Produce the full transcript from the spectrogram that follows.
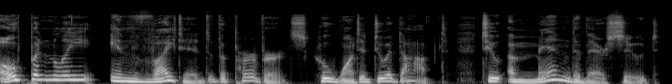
openly invited the perverts who wanted to adopt to amend their suit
